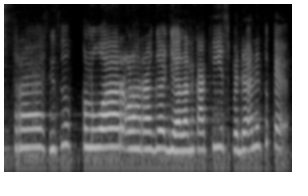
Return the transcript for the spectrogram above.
stres gitu keluar olahraga jalan kaki sepedaan itu kayak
